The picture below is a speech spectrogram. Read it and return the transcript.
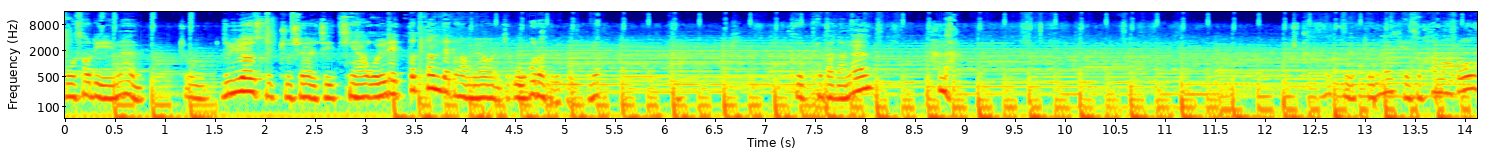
모서리에는 좀 늘려서 주셔야지 그냥 원래 떴던 대로 하면 이제 오그라들거든요. 그 옆에다가는 하나. 그 옆에는 계속 하나로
